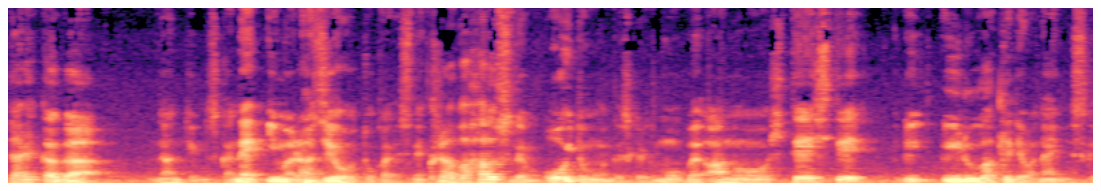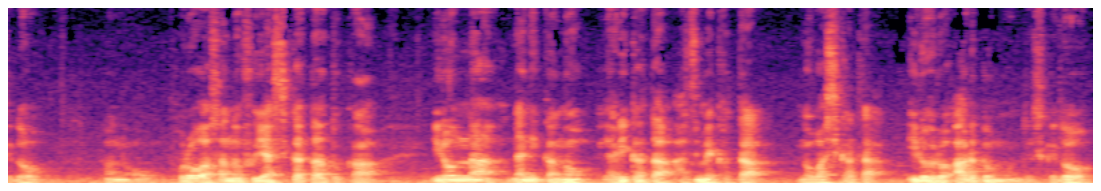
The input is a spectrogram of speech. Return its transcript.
誰かが何て言うんですかね今ラジオとかですねクラブハウスでも多いと思うんですけれどもあの否定しているわけではないんですけどあのフォロワーさんの増やし方とかいろんな何かのやり方始め方伸ばし方いろいろあると思うんですけど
